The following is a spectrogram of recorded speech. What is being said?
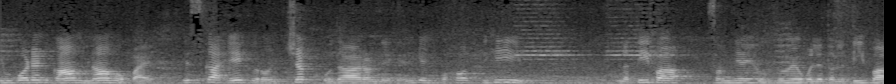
इम्पोर्टेंट काम ना हो पाए, इसका एक रोचक उदाहरण देखें। इनके बहुत ही लतीफ़ा समझे, उर्दू में बोले तो लतीफ़ा,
